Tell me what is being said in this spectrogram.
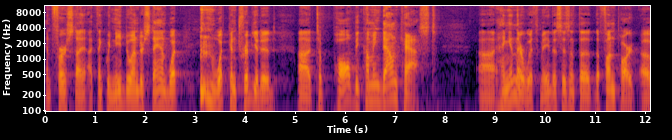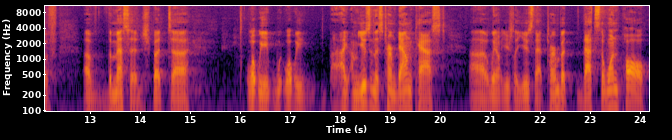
and first, I, I think we need to understand what, what contributed uh, to Paul becoming downcast. Uh, hang in there with me. This isn't the, the fun part of, of the message, but uh, what we, what we I, am using this term downcast uh, we don't usually use that term, but that's the one Paul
